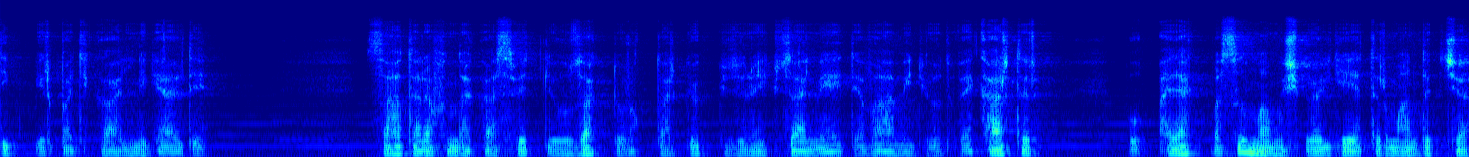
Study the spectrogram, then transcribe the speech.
dik bir patik haline geldi. Sağ tarafında kasvetli uzak doruklar gökyüzüne yükselmeye devam ediyordu ve Carter bu ayak basılmamış bölgeye tırmandıkça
